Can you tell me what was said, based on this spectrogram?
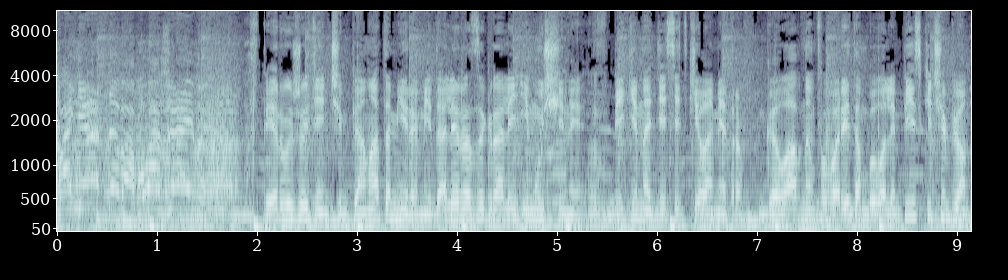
Понятно вам, уважаемые! В первый же день чемпионата мира медали разыграли и мужчины в беге на 10 километров. Главным фаворитом был олимпийский чемпион,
